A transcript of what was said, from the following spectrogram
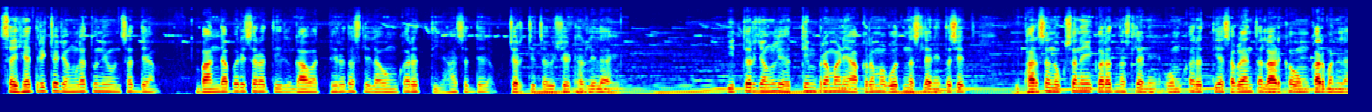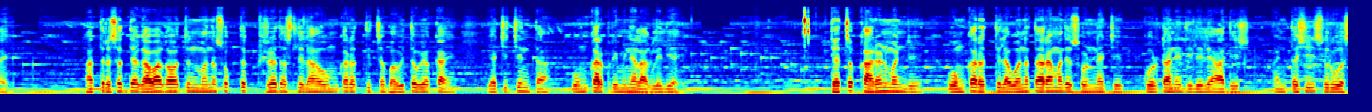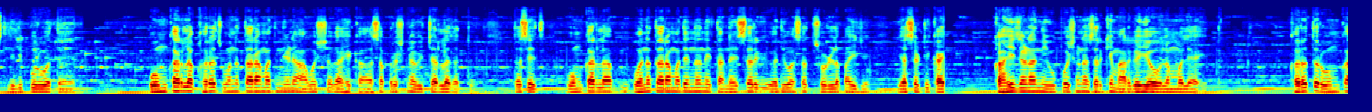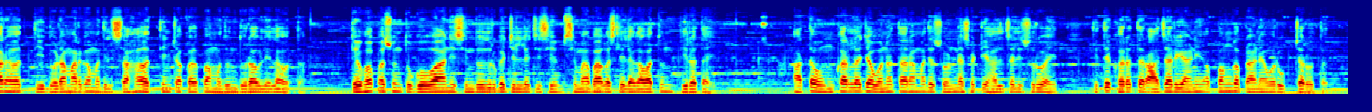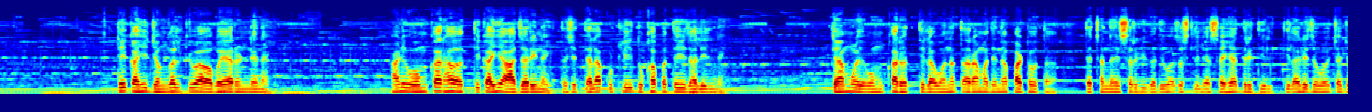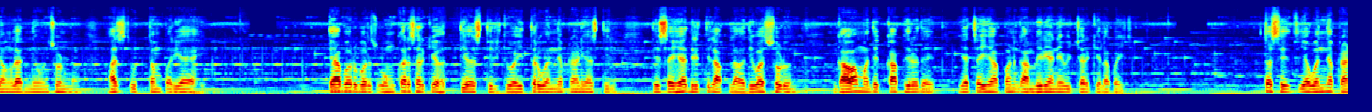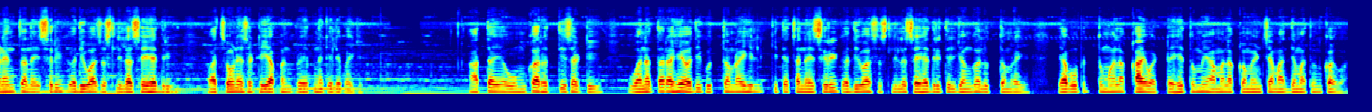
सह्याद्रीच्या जंगलातून येऊन सध्या बांदा परिसरातील गावात फिरत असलेला ओंकार हत्ती हा सध्या चर्चेचा विषय ठरलेला आहे. इतर जंगली हत्तींप्रमाणे आक्रमक होत नसल्याने तसेच फारसं नुकसानही करत नसल्याने ओंकार हत्ती हा सगळ्यांचा लाडका ओंकार बनला आहे. मात्र सध्या गावागावातून मनसोक्त फिरत असलेला हा ओंकार हत्तीचं भवितव्य काय याची चिंता ओंकारप्रेमींना लागलेली आहे. त्याचं कारण म्हणजे ओमकार हत्तीला वनतारामध्ये सोडण्याचे कोर्टाने दिलेले आदेश आणि तशी सुरू असलेली पूर्वतयारी. ओंकारला खरंच वनतारामध्ये नेणं आवश्यक आहे का असा प्रश्न विचारला जातो तसेच ओमकारला वनतारामध्ये न नेता नैसर्गिक अधिवासात सोडलं पाहिजे यासाठी काही काही जणांनी उपोषणासारखे मार्गही अवलंबले आहेत. खरं तर ओंकार हा हत्ती दोडामार्गामधील सहा हत्तींच्या कळपामधून दुरावलेला होता. तेव्हापासून तो गोवा आणि सिंधुदुर्ग जिल्ह्याची सी सीमाभाग असलेल्या गावातून फिरत आहे. आता ओंकारला ज्या वनतारामध्ये सोडण्यासाठी हालचाली सुरू आहेत तिथे खरं तर आजारी आणि अपंग प्राण्यावर उपचार होतात. ते काही जंगल किंवा अभयारण्य नाही. आणि ओंकार हा हत्ती काही आजारी नाही तसेच त्याला कुठलीही दुखापतही झालेली नाही. त्यामुळे ओंकार हत्तीला वनतारामध्ये न पाठवता त्याचा नैसर्गिक अधिवास असलेल्या सह्याद्रीतील तिलारीजवळच्या जंगलात नेऊन सोडणं हाच उत्तम पर्याय आहे. त्याबरोबरच ओंकारसारखे हत्ती असतील किंवा इतर वन्य प्राणी असतील ते सह्याद्रीतील आपला अधिवास सोडून गावामध्ये का फिरत आहेत याचाही आपण गांभीर्याने विचार केला पाहिजे. तसेच या वन्य प्राण्यांचा नैसर्गिक अधिवास असलेला सह्याद्री वाचवण्यासाठी आपण प्रयत्न केले पाहिजे आता या ओंकार हत्तीसाठी वनतारा हे अधिक उत्तम राहील की त्याचा नैसर्गिक अधिवास असलेलं सह्याद्रीतील जंगल उत्तम राहील? याबाबत तुम्हाला काय वाटतं हे तुम्ही आम्हाला कमेंटच्या माध्यमातून कळवा.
